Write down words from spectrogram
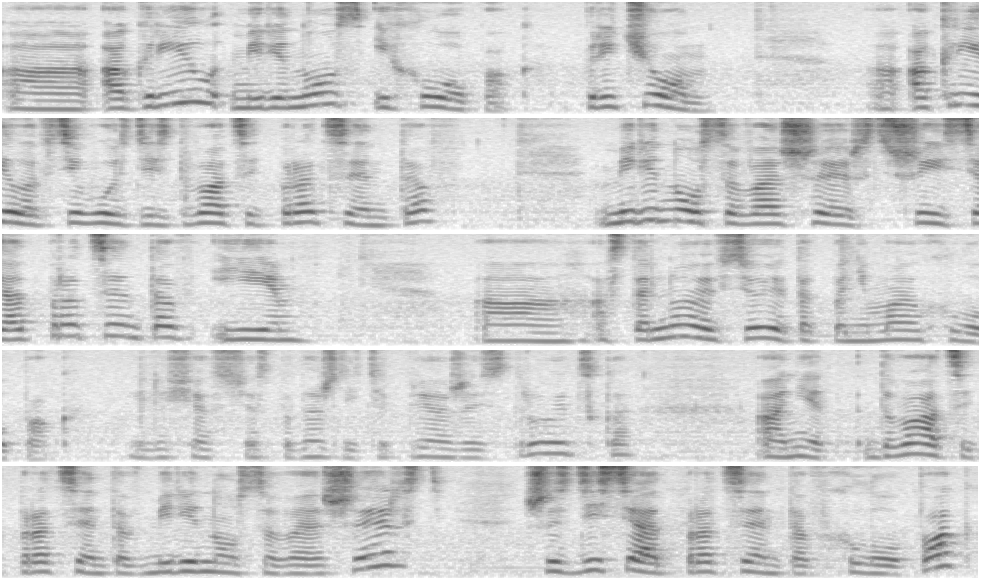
А, акрил, меринос и хлопок. Причем а, акрила всего здесь 20%, мериносовая шерсть 60% и остальное все, я так понимаю, хлопок. Или сейчас, сейчас, подождите, пряжа из Троицка. А, нет, 20% мериносовая шерсть, 60% хлопок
